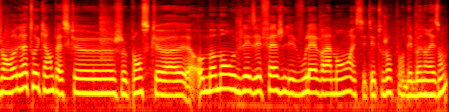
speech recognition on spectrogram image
J'en regrette aucun parce que je pense que euh, au moment où je les ai faits, je les voulais vraiment et c'était toujours pour des bonnes raisons.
